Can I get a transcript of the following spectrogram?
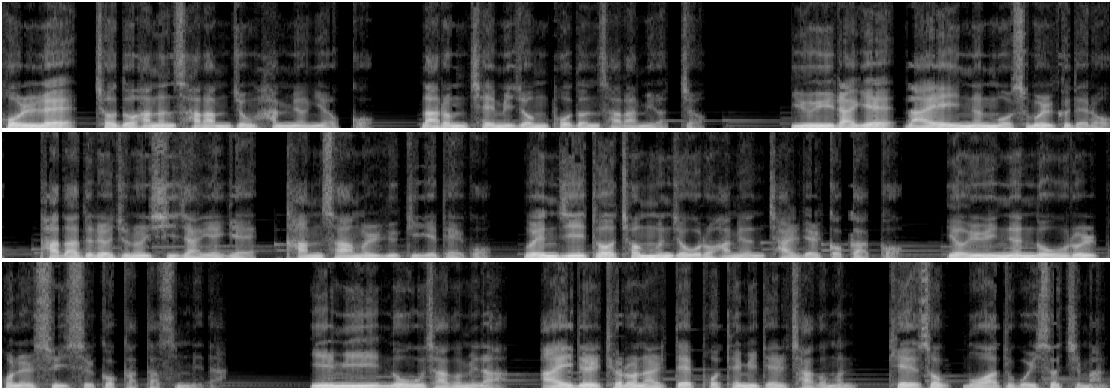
본래 저도 하는 사람 중 한 명이었고 나름 재미 좀 보던 사람이었죠. 유일하게 나의 있는 모습을 그대로 받아들여주는 시장에게 감사함을 느끼게 되고 왠지 더 전문적으로 하면 잘 될 것 같고 여유 있는 노후를 보낼 수 있을 것 같았습니다. 이미 노후 자금이나 아이들 결혼할 때 보탬이 될 자금은 계속 모아두고 있었지만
